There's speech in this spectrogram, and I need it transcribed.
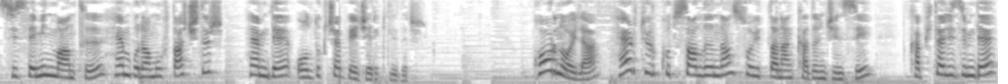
Sistemin mantığı hem buna muhtaçtır hem de oldukça beceriklidir. Pornoyla her tür kutsallığından soyutlanan kadın cinsi kapitalizmde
